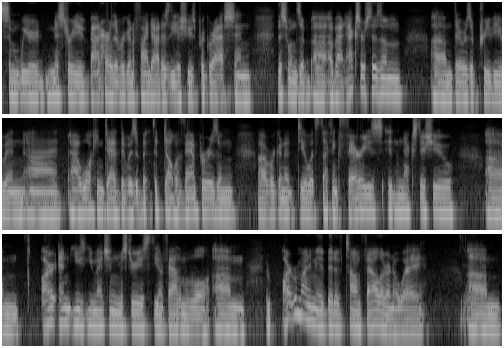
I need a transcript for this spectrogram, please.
some weird mystery about her that we're going to find out as the issues progress. And this one's a, uh, about exorcism. Um, there was a preview in uh, uh, Walking Dead that was a bit, that dealt with vampirism. Uh, we're going to deal with, I think, fairies in the next issue. Um, art, and you, you mentioned Mysterious the Unfathomable. Um, art reminded me a bit of Tom Fowler in a way. Um,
